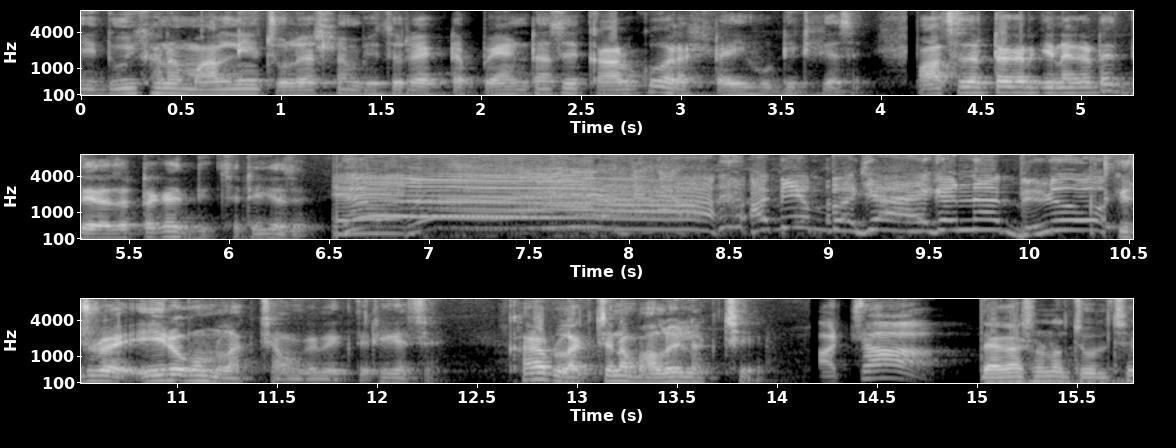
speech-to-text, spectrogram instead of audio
এই দুইখানা মাল নিয়ে চলে আসলাম ভিতরে একটা প্যান্ট আছে কার্গো আর একটা এই হুডি ঠিক আছে? পাঁচ হাজার টাকার কেনাকাটায় দেড় হাজার টাকায় দিচ্ছে ঠিক আছে? কিছুটা এইরকম লাগছে আমাকে দেখতে ঠিক আছে? খারাপ লাগছে না ভালোই লাগছে। আচ্ছা। দেখাশোনা চলছে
